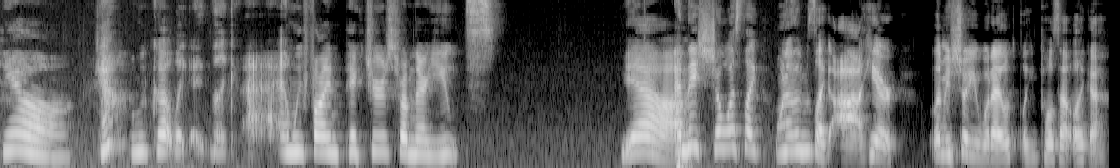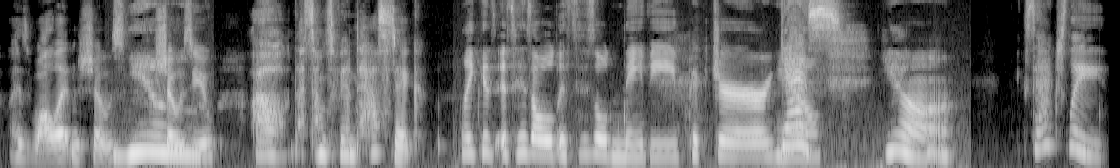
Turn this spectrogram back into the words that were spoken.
Yeah, Yeah. and we've got like like and we find pictures from their utes. Yeah, and they show us like one of them is like ah here let me show you what i look like he pulls out like a his wallet and shows Yeah. shows you oh that sounds fantastic like it's it's his old it's his old navy picture. you know? Yes! Yeah. exactly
